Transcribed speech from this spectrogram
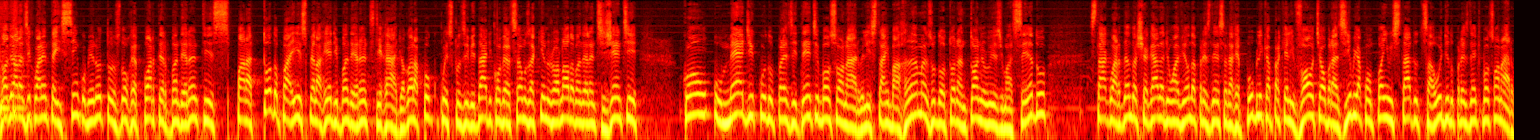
9 horas e 45 minutos do repórter Bandeirantes para todo o país pela rede Bandeirantes de Rádio. Agora há pouco, com exclusividade, conversamos aqui no Jornal da Bandeirantes Gente com o médico do presidente Bolsonaro. Ele está em Bahamas, o doutor Antônio Luiz de Macedo. Está aguardando a chegada de um avião da presidência da República para que ele volte ao Brasil e acompanhe o estado de saúde do presidente Bolsonaro.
